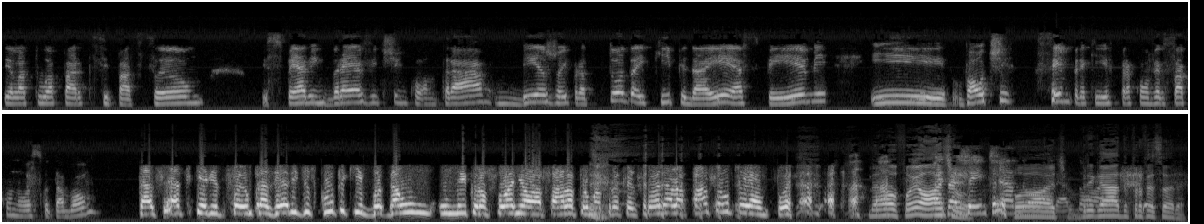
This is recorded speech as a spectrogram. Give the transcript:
pela tua participação. Espero em breve te encontrar. Um beijo aí para toda a equipe da ESPM e volte sempre aqui para conversar conosco, tá bom? Tá certo, querido. Foi um prazer e desculpe que dar um, um microfone ou a fala para uma professora, ela passa o tempo. Não, foi ótimo. Mas a gente adora, foi ótimo. Adora. Obrigado, professora.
